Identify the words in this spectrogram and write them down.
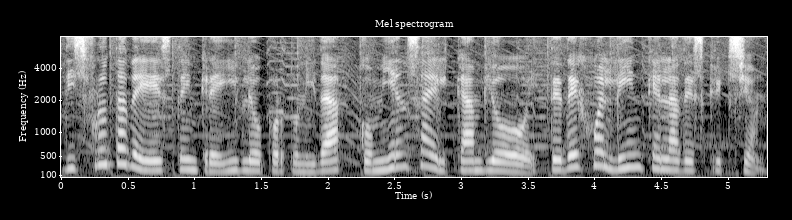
Disfruta de esta increíble oportunidad comienza el cambio hoy. Te dejo el link en la descripción.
